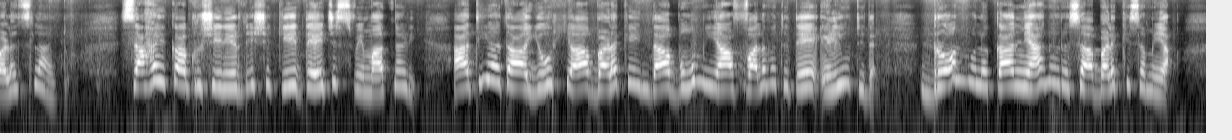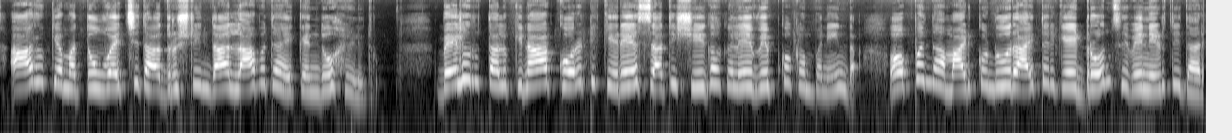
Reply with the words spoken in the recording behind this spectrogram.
ಬಳಸಲಾಯಿತು. ಸಹಾಯಕ ಕೃಷಿ ನಿರ್ದೇಶಕಿ ತೇಜಸ್ವಿ ಮಾತನಾಡಿ, ಅತಿಯಾದ ಯೂರಿಯಾ ಬಳಕೆಯಿಂದ ಭೂಮಿಯ ಫಲವತ್ತತೆ ಇಳಿಯುತ್ತಿದೆ. ಡ್ರೋನ್ ಮೂಲಕ ನ್ಯಾನೋರಸ ಬಳಕೆ ಸಮಯ, ಆರೋಗ್ಯ ಮತ್ತು ವೆಚ್ಚದ ದೃಷ್ಟಿಯಿಂದ ಲಾಭದಾಯಕ ಎಂದು ಹೇಳಿದರು. ಬೇಲೂರು ತಾಲೂಕಿನ ಕೊರಟಿಕೆರೆ ಸತೀಶ್ ಈಗಾಗಲೇ ವಿಪ್ಕೋ ಕಂಪನಿಯಿಂದ ಒಪ್ಪಂದ ಮಾಡಿಕೊಂಡು ರೈತರಿಗೆ ಡ್ರೋನ್ ಸೇವೆ ನೀಡುತ್ತಿದ್ದಾರೆ.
